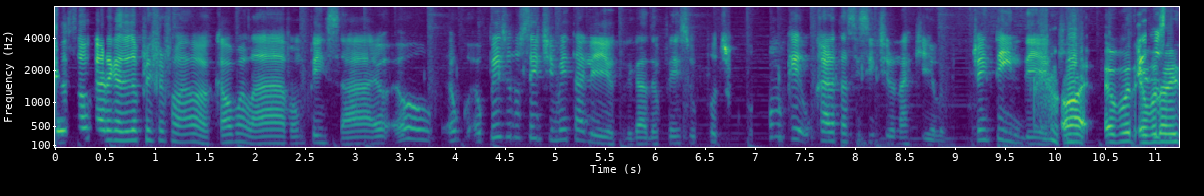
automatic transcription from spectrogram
Eu sou o cara que às vezes eu prefiro falar, ó, calma lá, vamos pensar. Eu, eu, eu, eu penso no sentimento alheio, tá ligado? Eu penso, putz, como que o cara tá se sentindo naquilo? Deixa eu entender. Ó, eu vou, eu vou dar um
